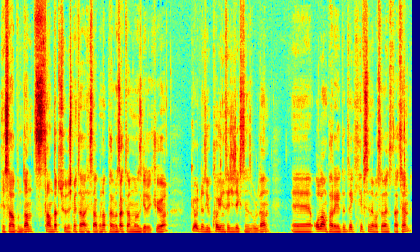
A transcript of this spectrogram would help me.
hesabından standart sözleşme hesabına paranızı aktarmanız gerekiyor. Gördüğünüz gibi coin'i seçeceksiniz buradan. Ee, olan parayı da direkt hepsine basarak zaten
